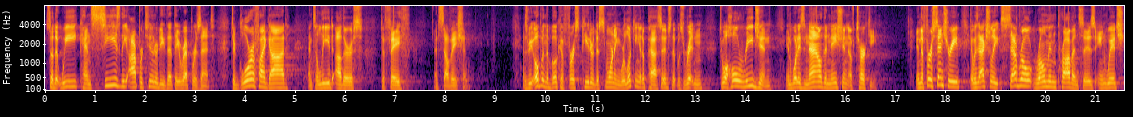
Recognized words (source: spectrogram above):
so that we can seize the opportunity that they represent to glorify God and to lead others to faith and salvation. As we open the book of 1 Peter this morning, we're looking at a passage that was written to a whole region in what is now the nation of Turkey. In the first century, it was actually several Roman provinces in which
